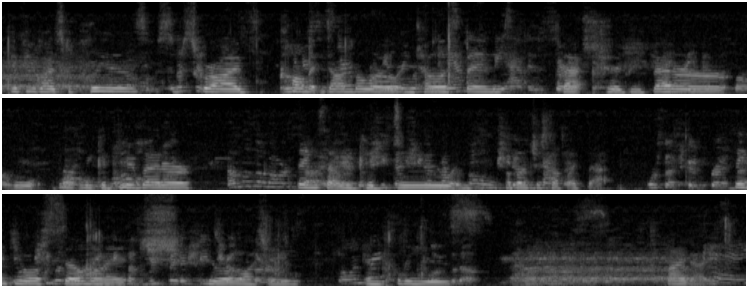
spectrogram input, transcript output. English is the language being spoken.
if you guys could please subscribe, comment down below, and tell us things that could be better, or that we could do better, things that we could do, and a bunch of stuff like that. Thank you all so much who are watching, and please, bye guys.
